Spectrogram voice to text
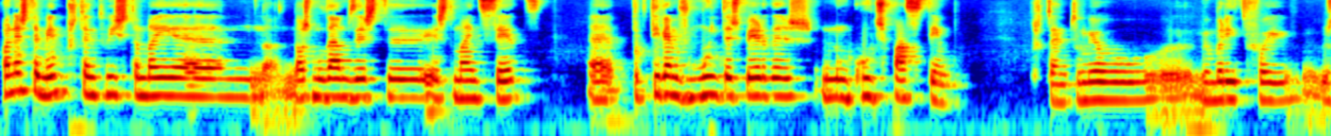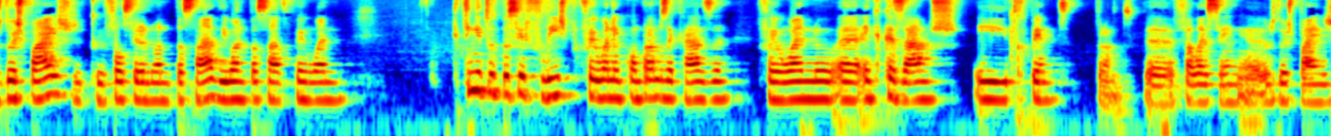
Honestamente, portanto, isto também, uh, nós mudamos este, este mindset uh, porque tivemos muitas perdas num curto espaço de tempo. Portanto, o meu, meu marido foi os dois pais que faleceram no ano passado e o ano passado foi um ano que tinha tudo para ser feliz porque foi o ano em que comprámos a casa, foi o ano uh, em que casámos e de repente, pronto, uh, falecem uh, os dois pais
